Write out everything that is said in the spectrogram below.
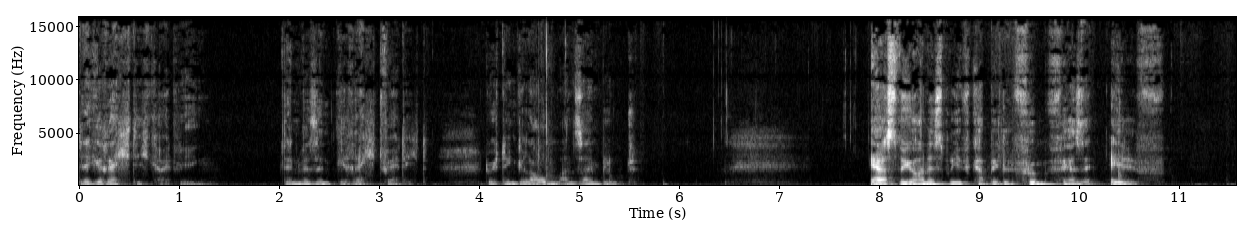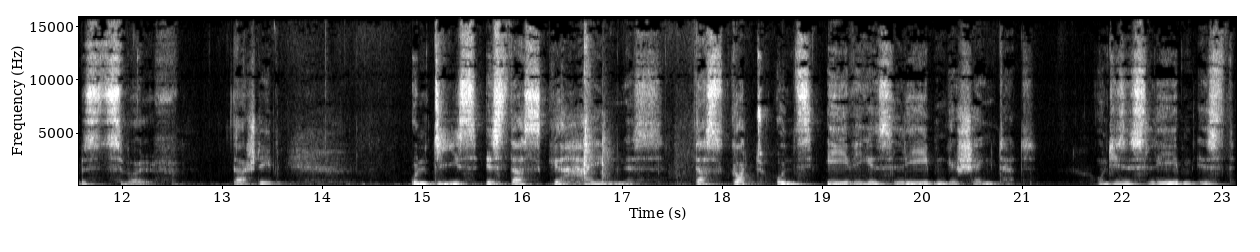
der Gerechtigkeit wegen. Denn wir sind gerechtfertigt durch den Glauben an sein Blut. 1. Johannesbrief, Kapitel 5, Verse 11 bis 12. Da steht, und dies ist das Geheimnis, dass Gott uns ewiges Leben geschenkt hat. Und dieses Leben ist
